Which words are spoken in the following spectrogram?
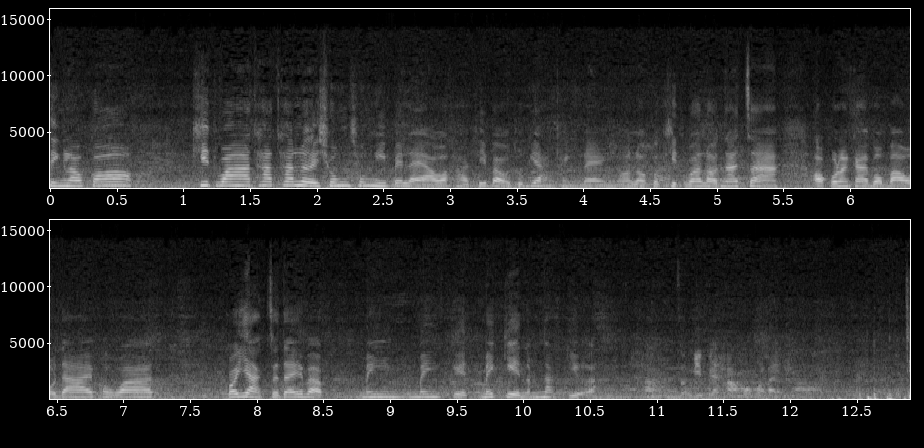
ริงๆแล้วก็คิดว่าถ้าถ้าเลยช่วงช่วงนี้ไปแล้วอะค่ะ ที่แบบทุกอย่างแข็งแรงเนาะเราก็คิดว่าเราน่าจะออกกำลังกายเบาๆได้ เพราะว่าก็อยากจะได้แบบไม่ไม่เกณฑ์ไม่เกณฑ์น้ำหนักเยอะอะค่ะจะมีไปหาหมอเมื่อไหร่คะ จ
